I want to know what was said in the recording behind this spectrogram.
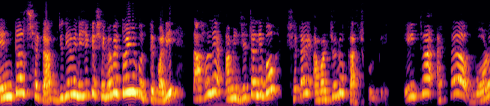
মেন্টাল সেট যদি আমি নিজেকে সেভাবে তৈরি করতে পারি, তাহলে আমি যেটা নেব সেটাই আমার জন্য কাজ করবে। এইটা একটা বড়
